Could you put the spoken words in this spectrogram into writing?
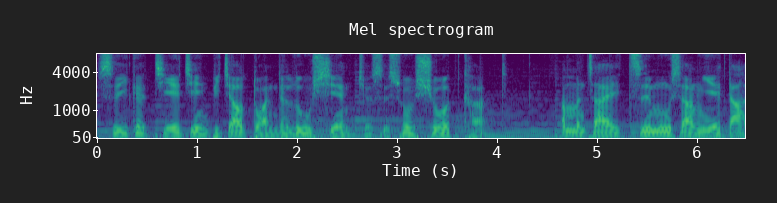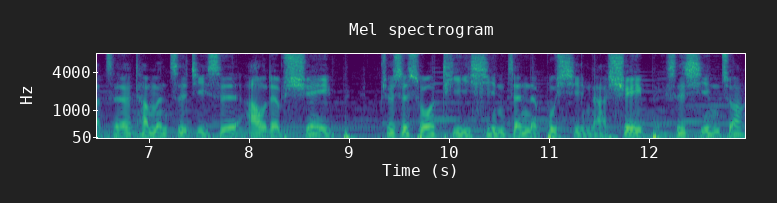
是一个捷径，比较短的路线，就是说 shortcut。他们在字幕上也打着，他们自己是 out of shape，就是说体型真的不行啊。Shape 是形状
